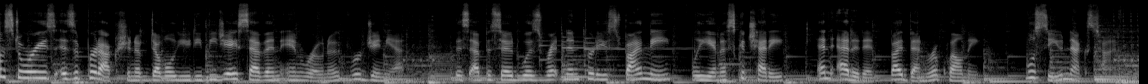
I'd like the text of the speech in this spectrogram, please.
Hometown Stories is a production of WDBJ7 in Roanoke, Virginia. This episode was written and produced by me, Leanna Scacchetti, and edited by Ben Raquelmi. We'll see you next time.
